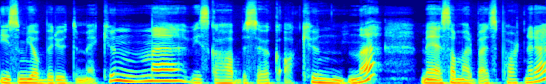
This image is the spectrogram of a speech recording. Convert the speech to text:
de som jobber ute med kundene. Vi skal ha besøk av kundene med samarbeidspartnere.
